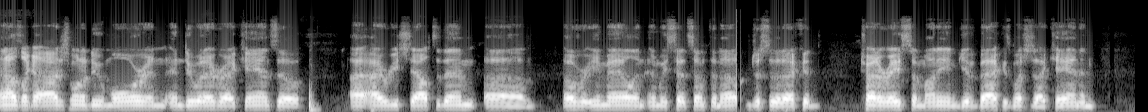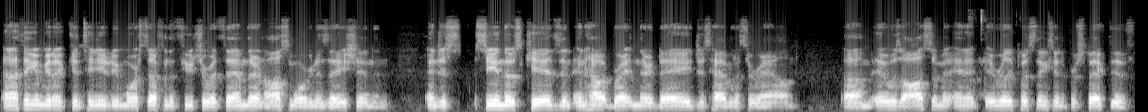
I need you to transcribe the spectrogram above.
and I was like, I, just want to do more and, and do whatever I can. So I, I reached out to them um, over email and, and we set something up just so that I could try to raise some money and give back as much as I can. And, and I think I'm going to continue to do more stuff in the future with them. They're an awesome organization and, and just seeing those kids and, and how it brightened their day, just having us around um, it was awesome and it, it really puts things into perspective.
